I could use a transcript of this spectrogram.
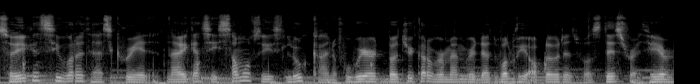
So you can see what it has created. Now you can see some of these look kind of weird, but you gotta remember that what we uploaded was this right here.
